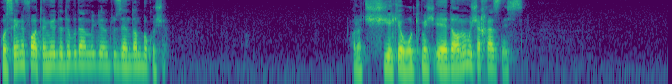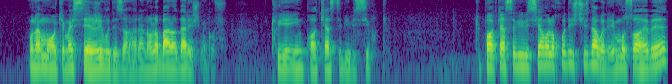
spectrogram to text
حسین فاطمی رو داده بودن بگیرن تو زندان بکشه. حالا چیه که حکمش؟ اعدامه مشخص نیست. اونم محاکمش سری بوده ظاهرا. حالا برادرش می‌گفت. توی این پادکست بی بی سی بود. که پادکست بی بی سی هم حالا خودش چیز نبوده. این مصاحبه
